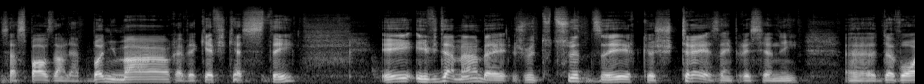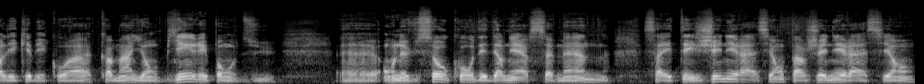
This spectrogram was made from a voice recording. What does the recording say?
ça se passe dans la bonne humeur, avec efficacité. Et évidemment, ben, je veux tout de suite dire que je suis très impressionné euh, de voir les Québécois, comment ils ont bien répondu. Euh, on a vu ça au cours des dernières semaines. Ça a été génération par génération.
